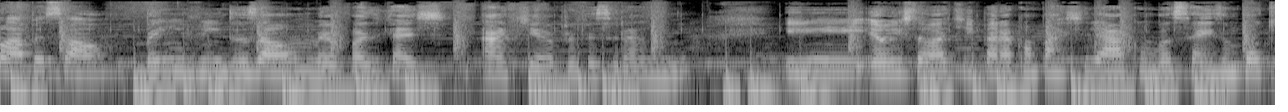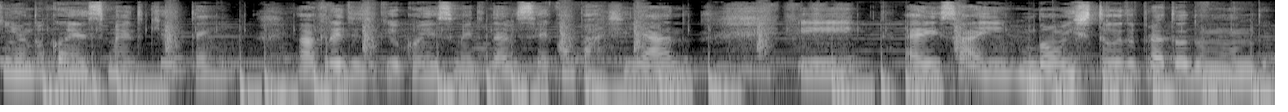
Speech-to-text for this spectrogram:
Olá pessoal, bem-vindos ao meu podcast. Aqui é a professora Aline e eu estou aqui para compartilhar com vocês um pouquinho do conhecimento que eu tenho. Eu acredito que o conhecimento deve ser compartilhado e é isso aí. Um bom estudo para todo mundo.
